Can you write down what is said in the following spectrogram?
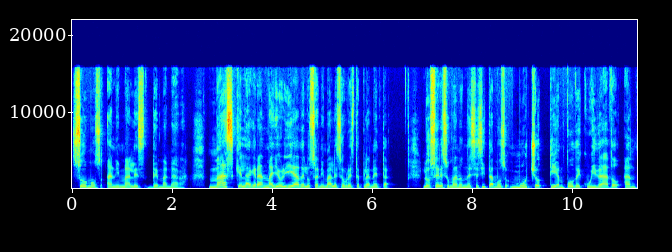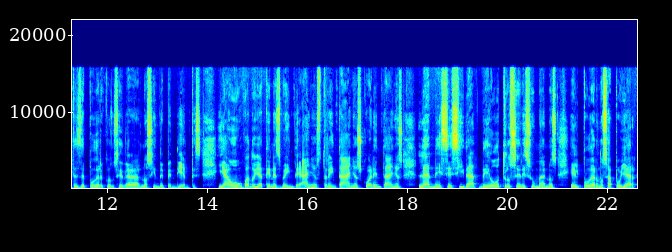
somos animales de manada. Más que la gran mayoría de los animales sobre este planeta, los seres humanos necesitamos mucho tiempo de cuidado antes de poder considerarnos independientes. Y aun cuando ya tienes 20 años, 30 años, 40 años, la necesidad de otros seres humanos, el podernos apoyar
